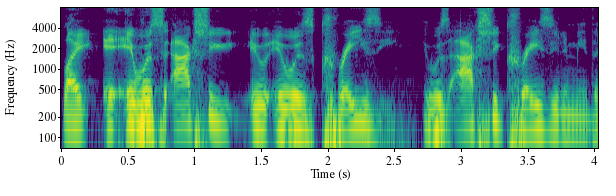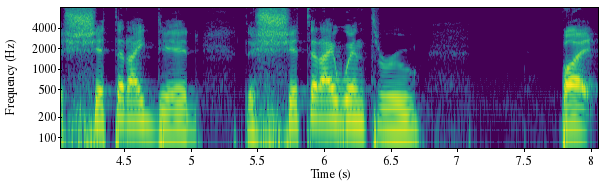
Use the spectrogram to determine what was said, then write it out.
Like it, it was actually it, it was crazy. It was actually crazy to me. The shit that I did, the shit that I went through. But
